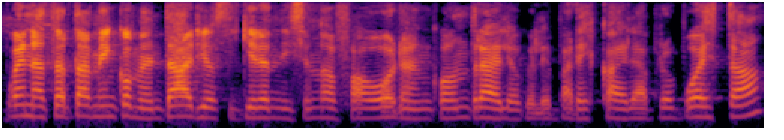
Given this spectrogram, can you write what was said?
Pueden hacer también comentarios si quieren diciendo a favor o en contra de lo que le parezca de la propuesta.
